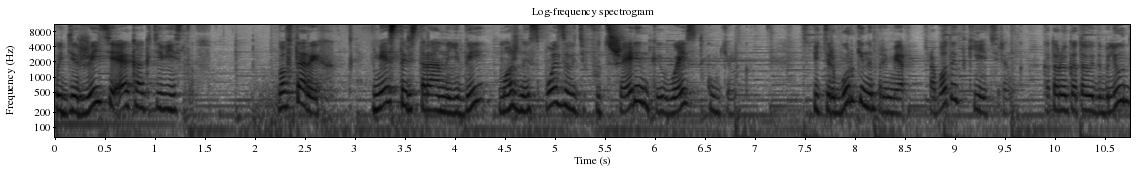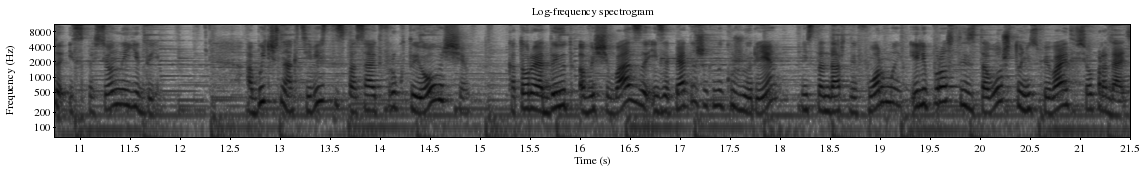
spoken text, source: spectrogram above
Поддержите экоактивистов. Во-вторых, вместо ресторанной еды можно использовать фудшеринг и waste cooking. В Петербурге, например, работает кейтеринг, который готовит блюда из спасенной еды. Обычно активисты спасают фрукты и овощи, которые отдают овощебазы из-за пятнышек на кожуре, нестандартной формы или просто из-за того, что не успевает все продать.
